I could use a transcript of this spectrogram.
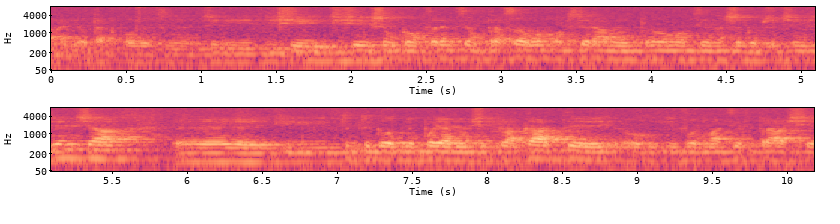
gali, o tak powiedzmy, czyli dzisiaj, dzisiejszą konferencją prasową otwieramy promocję naszego przedsięwzięcia. Yy, i w tym tygodniu pojawią się plakaty, informacje w prasie.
